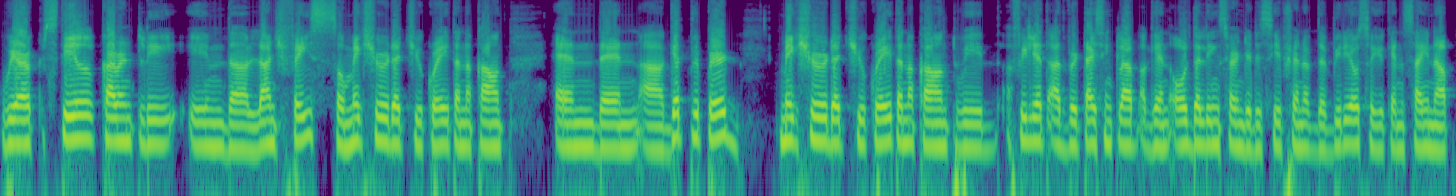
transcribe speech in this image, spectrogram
we are still currently in the lunch phase. So make sure that you create an account and then uh, get prepared make sure that you create an account with affiliate advertising club. Again all the links are in the description of the video so you can sign up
